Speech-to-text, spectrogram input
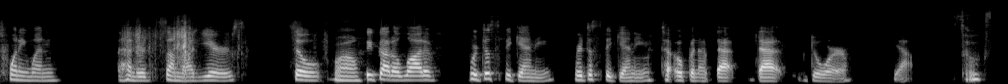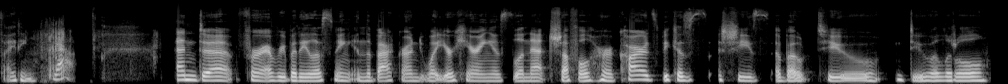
2100 some odd years. So wow. we've got a lot of, we're just beginning. We're just beginning to open up that that door. Yeah. So exciting. Yeah. And uh, for everybody listening in the background, what you're hearing is Lynette shuffle her cards because she's about to do a little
